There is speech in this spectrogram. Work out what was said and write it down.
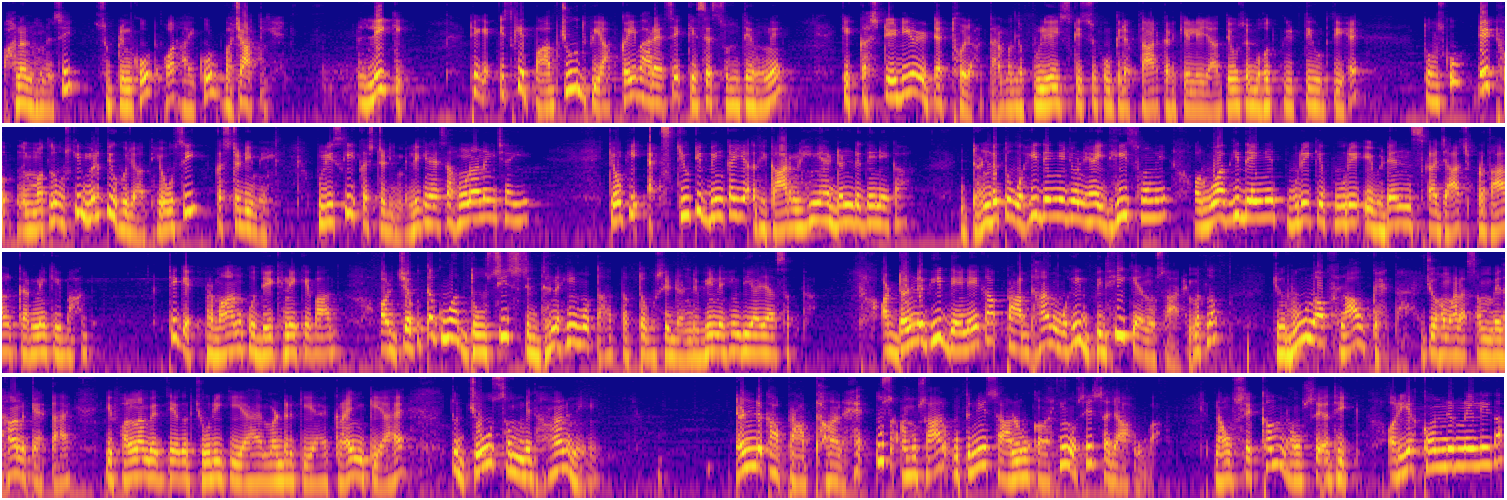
हनन होने से सुप्रीम कोर्ट और हाई कोर्ट बचाती है। लेकिन, ठीक है, इसके बावजूद भी आप कई बार ऐसे केसेस सुनते होंगे कि कस्टेडियल डेथ हो जाता है। मतलब पुलिस किसी को गिरफ़्तार करके ले जाती है, उसे बहुत पीटती उठती है तो उसको डेथ मतलब उसकी मृत्यु हो जाती है उसी कस्टडी में, पुलिस की कस्टडी में। लेकिन ऐसा होना नहीं चाहिए। क्योंकि एक्सिक्यूटिव विंग का यह अधिकार नहीं है दंड देने का। दंड तो वही देंगे जो न्यायाधीश होंगे और वह भी देंगे पूरे के पूरे एविडेंस का जाँच पड़ताल करने के बाद। ठीक है, प्रमाण को देखने के बाद। और जब तक वह दोषी सिद्ध नहीं होता, तब तक उसे दंड भी नहीं दिया जा सकता। और दंड भी देने का प्रावधान वही विधि के अनुसार है। मतलब जो रूल ऑफ़ लॉ कहता है, जो हमारा संविधान कहता है कि फलना व्यक्ति अगर चोरी किया है, मर्डर किया है क्राइम किया है तो जो संविधान में दंड का प्रावधान है, उस अनुसार उतने सालों का ही उसे सजा होगा। ना उससे कम, ना उससे अधिक। और यह कौन निर्णय लेगा?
